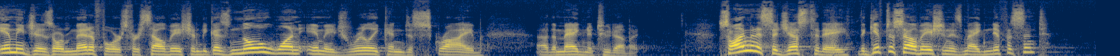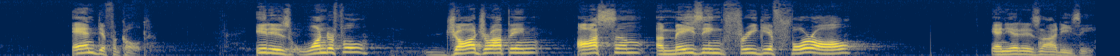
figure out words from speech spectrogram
images or metaphors for salvation because no one image really can describe uh, the magnitude of it. So I'm going to suggest today the gift of salvation is magnificent and difficult. It is wonderful, jaw dropping, awesome, amazing, free gift for all, and yet it is not easy.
